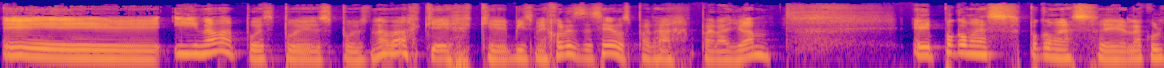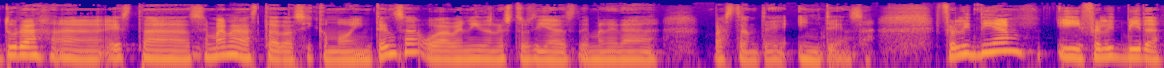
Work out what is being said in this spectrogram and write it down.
Eh, y nada, pues, pues, pues nada, que, que mis mejores deseos para, para Joan. Eh, poco más, poco más. Eh, la cultura esta semana ha estado así como intensa o ha venido en estos días de manera bastante intensa. Feliz día y feliz vida.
